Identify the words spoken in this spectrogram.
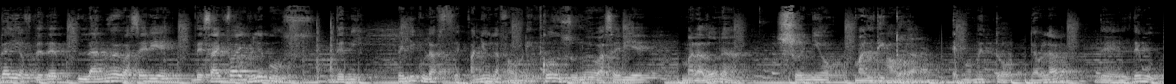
Day of the Dead, la nueva serie de sci-fi. Hablemos de mis películas españolas favoritas. Con su nueva serie Maradona Sueño Maldito. Ahora es momento de hablar del debut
